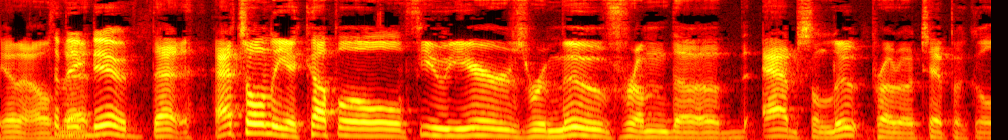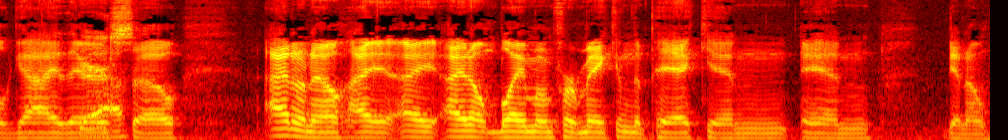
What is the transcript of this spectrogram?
you know a big dude. that that's only a couple few years removed from the absolute prototypical guy there Yeah. so i don't know I, I i don't blame him for making the pick and and you know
